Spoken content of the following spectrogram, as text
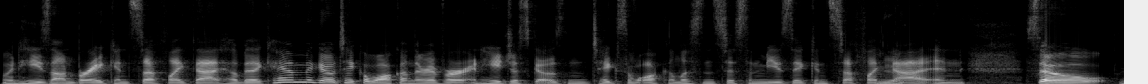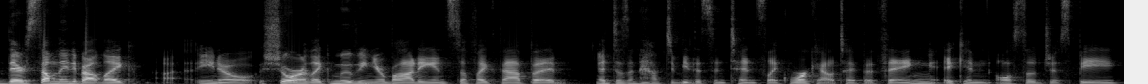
when he's on break and stuff like that he'll be like hey i'm gonna go take a walk on the river and he just goes and takes a walk and listens to some music and stuff like Yeah. that and so there's something about like uh, you know sure like moving your body and stuff like that but it doesn't have to be this intense like workout type of thing it can also just be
